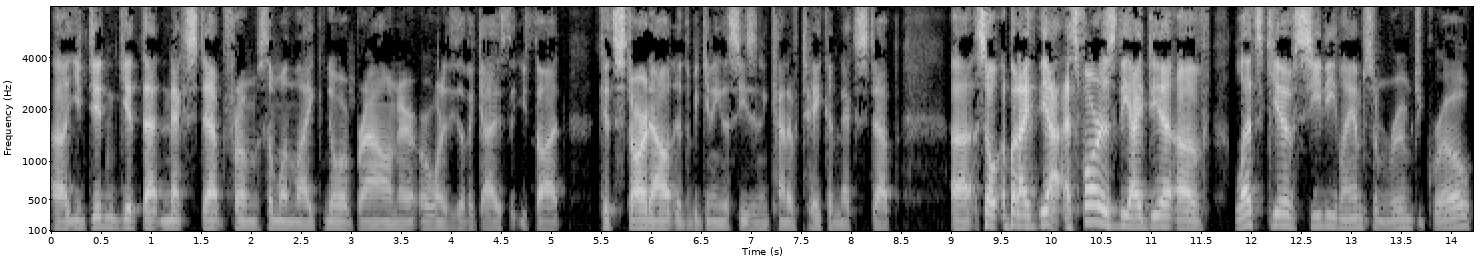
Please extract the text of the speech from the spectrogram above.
uh, you didn't get that next step from someone like Noah Brown or, or one of these other guys that you thought could start out at the beginning of the season and kind of take a next step. Uh, so, but I, yeah, as far as the idea of let's give CeeDee Lamb some room to grow,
